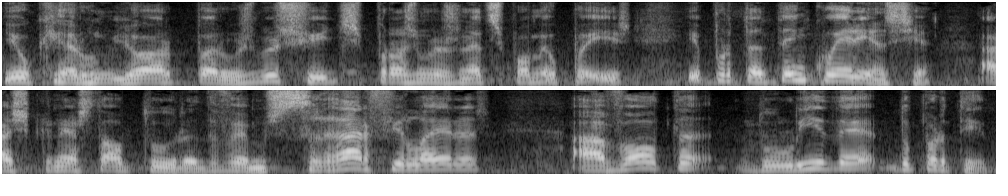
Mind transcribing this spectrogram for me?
Eu quero o melhor para os meus filhos, para os meus netos, para o meu país. E, portanto, em coerência, acho que nesta altura devemos cerrar fileiras à volta do líder do partido,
